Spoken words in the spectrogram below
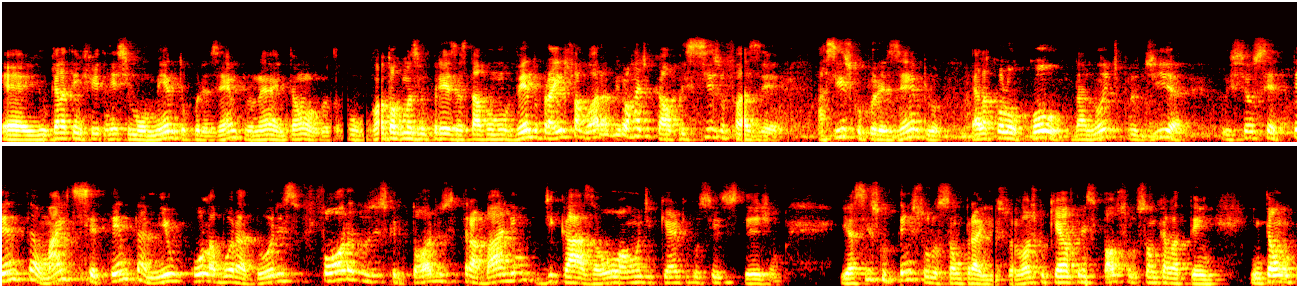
É, e o que ela tem feito nesse momento, por exemplo, né? Então, enquanto algumas empresas estavam movendo para isso, agora virou radical. Preciso fazer. A Cisco, por exemplo, ela colocou da noite para o dia os seus 70, mais de 70 mil colaboradores fora dos escritórios e trabalhem de casa ou aonde quer que vocês estejam. E a Cisco tem solução para isso. É lógico que é a principal solução que ela tem. Então,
